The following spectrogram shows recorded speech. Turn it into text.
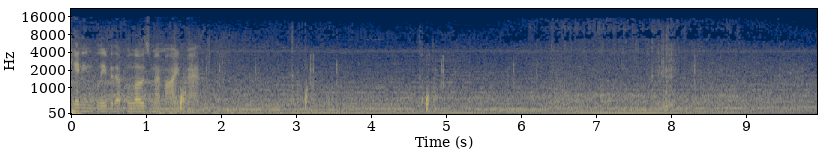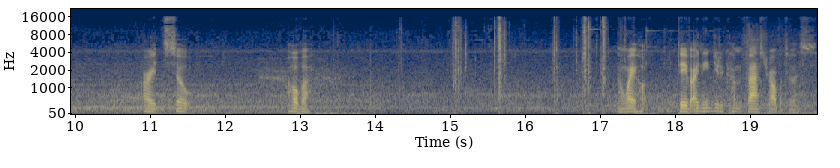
Can't even believe it. That blows my mind, man. Alright, so... Hova. No, wait. Ho Dave, I need you to come fast travel to us.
